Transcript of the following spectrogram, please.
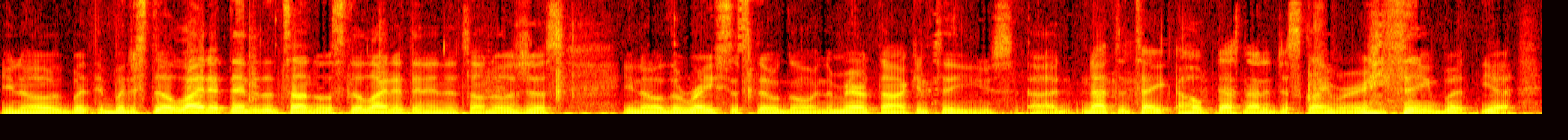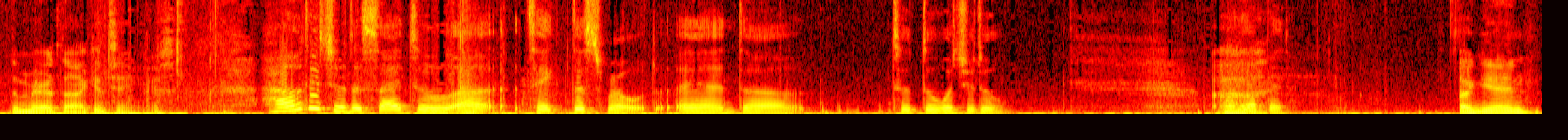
you know, but but it's still light at the end of the tunnel. It's still light at the end of the tunnel. It's just, you know, the race is still going. The marathon continues. Uh, not to take. I hope that's not a disclaimer or anything, but yeah, the marathon continues. How did you decide to uh, take this road and uh, to do what you do? What Uh, happened? again,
